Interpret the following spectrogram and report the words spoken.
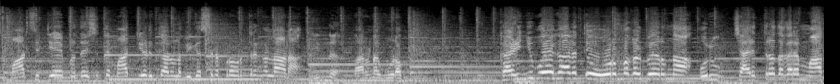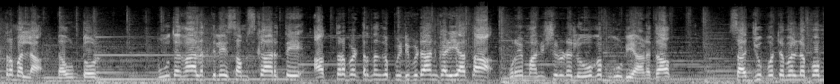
സ്മാർട്ട് സിറ്റിയായ പ്രദേശത്തെ മാറ്റിയെടുക്കാനുള്ള വികസന പ്രവർത്തനങ്ങളിലാണ് ഇന്ന് ഭരണകൂടം. കഴിഞ്ഞുപോയ കാലത്തെ ഓർമ്മകൾ പേറുന്ന ഒരു ചരിത്ര നഗരം മാത്രമല്ല ഡൗൺ ഭൂതകാലത്തിലെ സംസ്കാരത്തെ അത്ര പെട്ടെന്ന് പിടിവിടാൻ കഴിയാത്ത കുറെ മനുഷ്യരുടെ ലോകം കൂടിയാണിത്. സഞ്ജു പൊറ്റമലിനൊപ്പം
